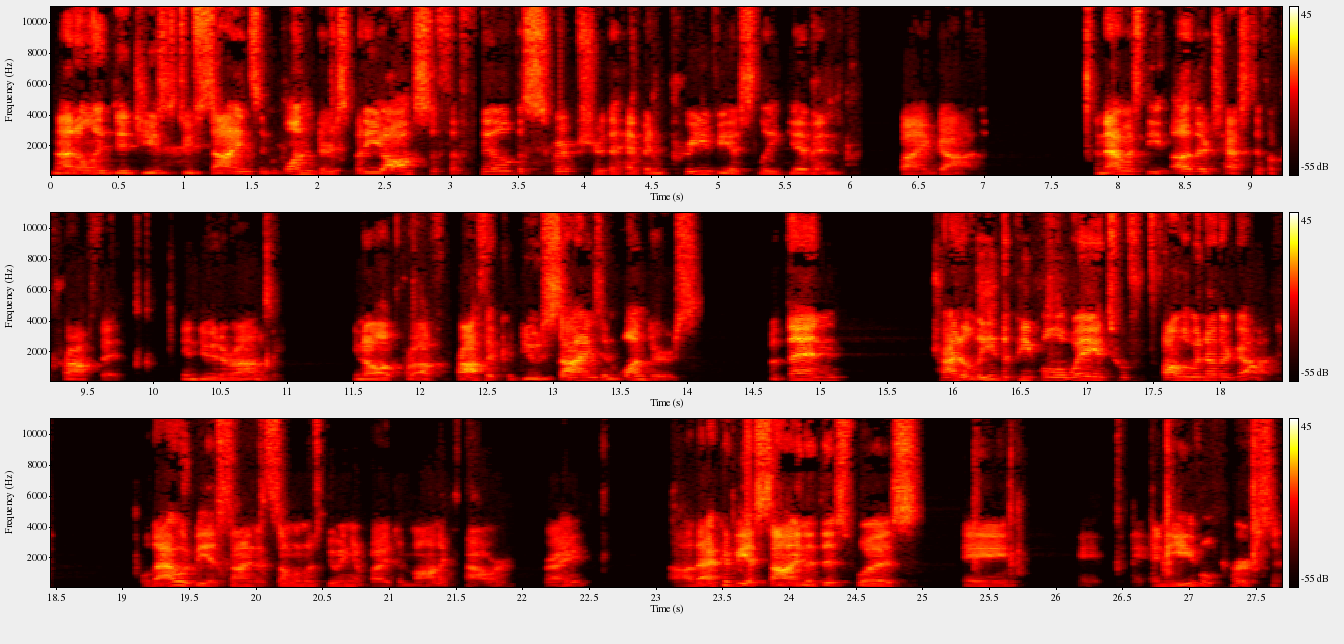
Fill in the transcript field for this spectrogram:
Not only did Jesus do signs and wonders, but he also fulfilled the scripture that had been previously given by God. And that was the other test of a prophet in Deuteronomy. You know, a, prophet could do signs and wonders, but then try to lead the people away to follow another God. Well, that would be a sign that someone was doing it by demonic power, right? Uh, that could be a sign that this was a, a an evil person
